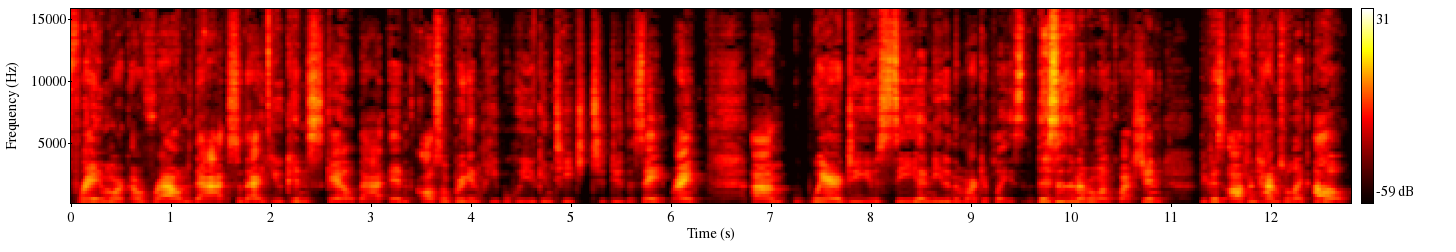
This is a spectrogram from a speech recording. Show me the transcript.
framework around that so that you can scale that and also bring in people who you can teach to do the same, right? Um, where do you see a need in the marketplace? This is the number one question because oftentimes we're like, oh,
